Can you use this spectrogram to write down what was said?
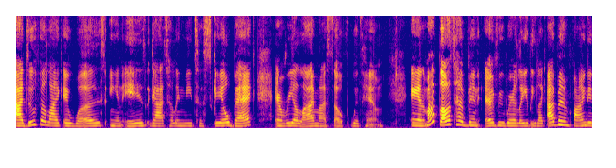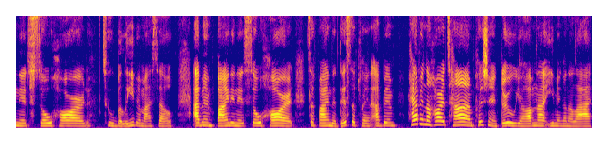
I do feel like it was and is God telling me to scale back and realign myself with Him. And my thoughts have been everywhere lately. Like, I've been finding it so hard to believe in myself. I've been finding it so hard to find the discipline. I've been having a hard time pushing through, y'all. I'm not even gonna lie.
